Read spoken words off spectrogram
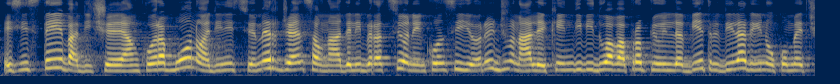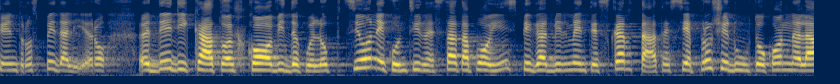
Esisteva, dice ancora Buono, ad inizio emergenza una deliberazione in Consiglio regionale che individuava proprio il Vietri di Larino come centro ospedaliero eh, dedicato al Covid, quell'opzione continua è stata poi inspiegabilmente scartata e si è proceduto con la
